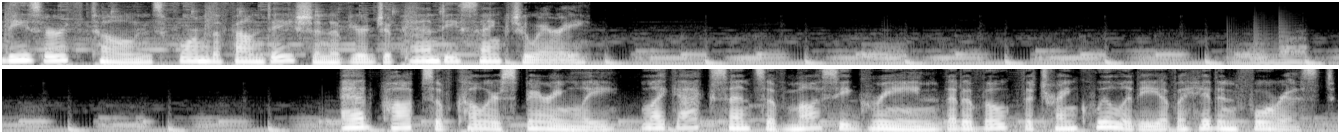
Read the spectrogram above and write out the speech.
These earth tones form the foundation of your Japandi sanctuary. Add pops of color sparingly, like accents of mossy green that evoke the tranquility of a hidden forest.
